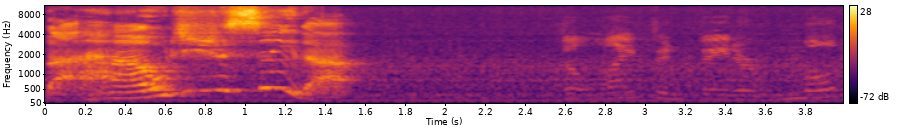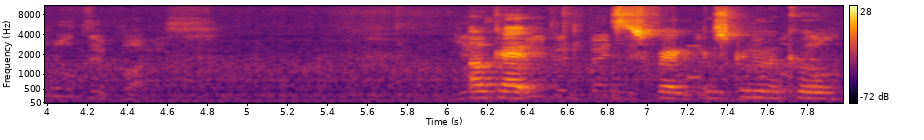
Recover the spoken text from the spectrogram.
The hell? Did you just see that? The Life Invader mobile device. Okay, this is frick, it's gonna be cool.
